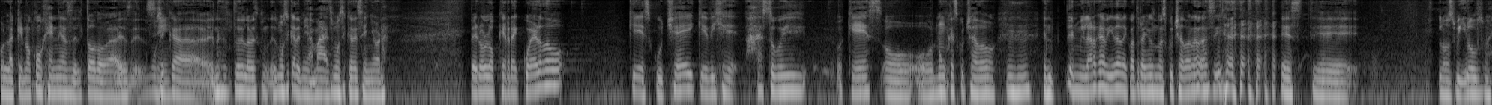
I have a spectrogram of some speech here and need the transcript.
Con la que no congenias del todo. Es, es Sí. música. En ese entonces la ves, es música de mi mamá, es música de señora. Pero lo que recuerdo que escuché y que dije, ah, esto güey, ¿qué es? O, o nunca he escuchado. en, en mi larga vida de cuatro años no he escuchado nada así. este. Los Beatles, güey.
